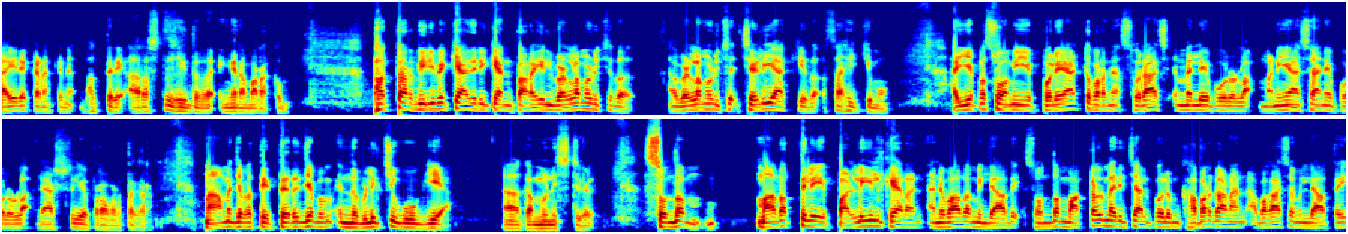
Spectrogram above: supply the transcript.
ആയിരക്കണക്കിന് ഭക്തരെ അറസ്റ്റ് ചെയ്തത് എങ്ങനെ മറക്കും? ഭക്തർ വിരിവയ്ക്കാതിരിക്കാൻ തറയിൽ വെള്ളമൊഴിച്ചത് വെള്ളമൊഴിച്ച് ചെളിയാക്കിയത് സഹിക്കുമോ? അയ്യപ്പസ്വാമിയെ പൊലയാട്ട് പറഞ്ഞ സ്വരാജ് എം എൽ എ പോലുള്ള മണിയാശാനെ പോലുള്ള രാഷ്ട്രീയ പ്രവർത്തകർ. നാമജപത്തെ തെറിജപം എന്ന് വിളിച്ചു കൂകിയ കമ്മ്യൂണിസ്റ്റുകൾ. സ്വന്തം മതത്തിലെ പള്ളിയിൽ കയറാൻ അനുവാദമില്ലാതെ സ്വന്തം മക്കൾ മരിച്ചാൽ പോലും ഖബർ കാണാൻ അവകാശമില്ലാത്ത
